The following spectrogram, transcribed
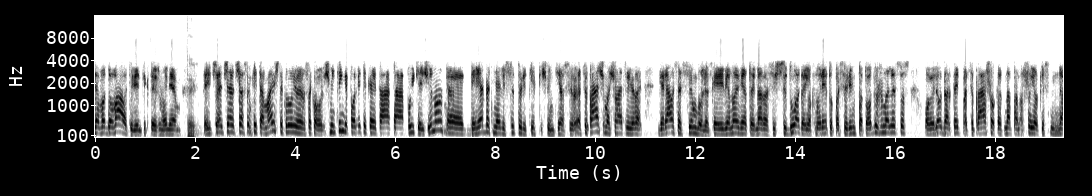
ne vadovauti vien tik tai žmonėm. Taip. Tai čia, čia, čia sunki tema iš tikrųjų ir sakau, išmintingi politikai tą, tą puikiai žino, e, dėja, bet ne visi turi tiek išminties. Ir atsiprašymas šiuo atveju yra geriausias simbolis, kai vienoje vietoje meras išsiduoda, jog norėtų pasirinkti patogius žurnalistus, o vėliau dar taip atsiprašo, kad, na, panašu, jog jis ne,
